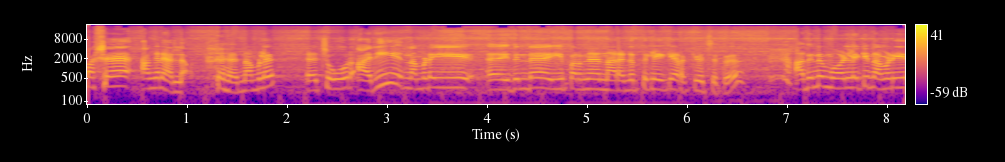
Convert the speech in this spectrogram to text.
പക്ഷേ അങ്ങനെയല്ല. നമ്മൾ ചോറ് അരി നമ്മുടെ ഈ ഇതിന്റെ ഈ പറഞ്ഞ നരകത്തിലേക്ക് ഇറക്കി വെച്ചിട്ട് അതിന്റെ മുകളിലേക്ക് നമ്മുടെ ഈ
